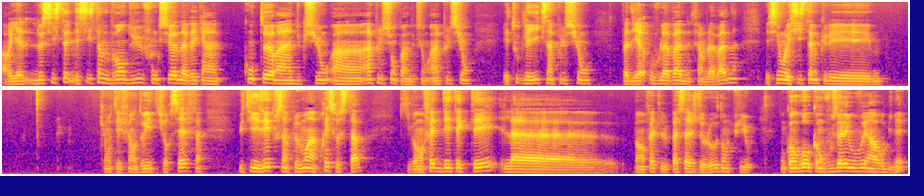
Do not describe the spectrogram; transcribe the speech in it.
alors il y a le système, les systèmes vendus fonctionnent avec un compteur à induction, à impulsion, pas induction, à impulsion, et toutes les X impulsions, va dire ouvre la vanne, ferme la vanne. Et sinon, les systèmes que les qui ont été faits en do it yourself utilisaient tout simplement un pressostat qui va en fait détecter fait, le passage de l'eau dans le tuyau. Donc en gros, quand vous allez ouvrir un robinet,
